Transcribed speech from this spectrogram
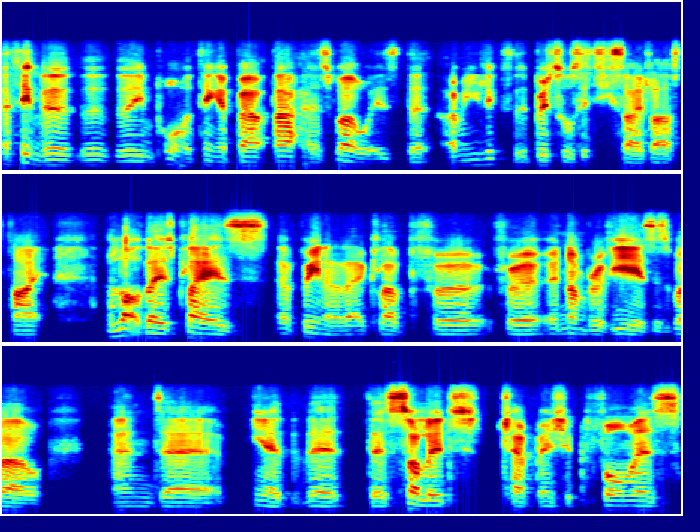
I think the, the, the, important thing about that as well is that I mean you looked at the Bristol City side last night. A lot of those players have been at that club for, for a number of years as well, and uh, you know they're they're solid Championship performers.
